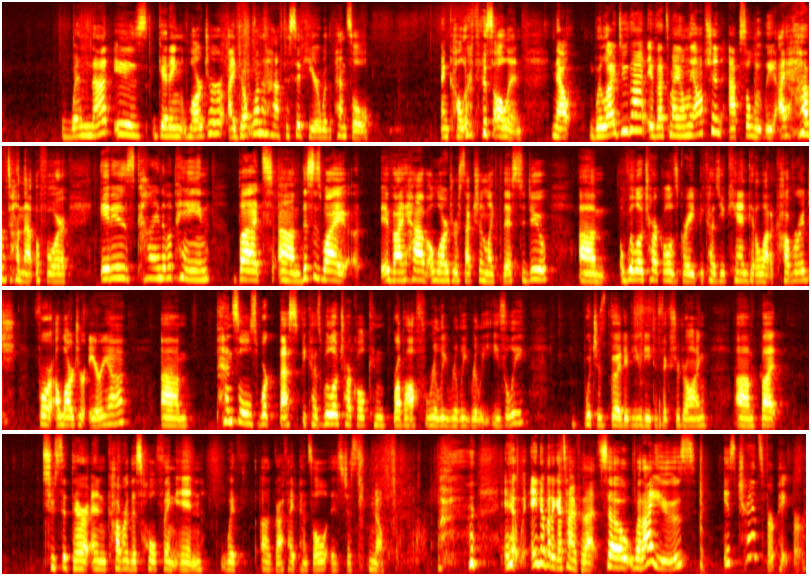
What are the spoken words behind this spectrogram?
when that is getting larger, I don't wanna have to sit here with a pencil and color this all in. Now, will I do that if that's my only option? Absolutely. I have done that before. It is kind of a pain, but um, this is why uh, if I have a larger section like this to do, um, willow charcoal is great because you can get a lot of coverage for a larger area. Um, pencils work best because willow charcoal can rub off really, really, really easily, which is good if you need to fix your drawing. Um, but to sit there and cover this whole thing in with a graphite pencil is just no. Ain't nobody got time for that. So what I use is transfer paper.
